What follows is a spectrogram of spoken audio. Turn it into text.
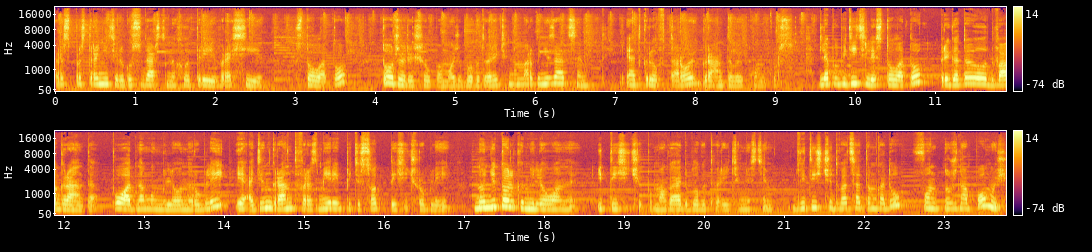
распространитель государственных лотерей в России 100 лото тоже решил помочь благотворительным организациям и открыл второй грантовый конкурс. Для победителей 100 лото приготовила два гранта по 1 миллиону рублей и один грант в размере 500 тысяч рублей. Но не только миллионы и тысячи помогают благотворительности. В 2020 году фонд «Нужна помощь»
